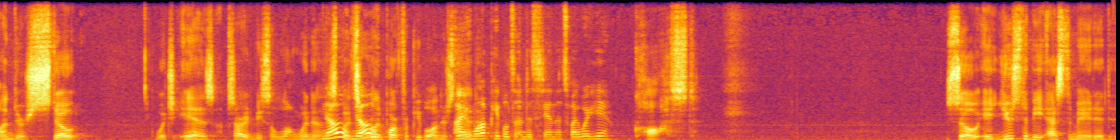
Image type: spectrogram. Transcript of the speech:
under Stoughton, which is, I'm sorry to be so long-winded on this, but it's no. really important for people to understand I it. want people to understand, that's why we're here. cost. So it used to be estimated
